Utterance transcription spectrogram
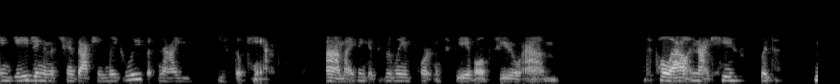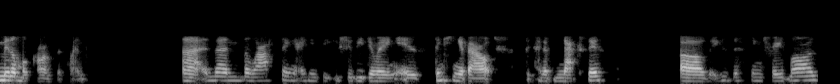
engaging in this transaction legally, but now you you still can't. Um, I think it's really important to be able to um, to pull out in that case with minimal consequence. Uh, and then the last thing I think that you should be doing is thinking about the kind of nexus of existing trade laws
